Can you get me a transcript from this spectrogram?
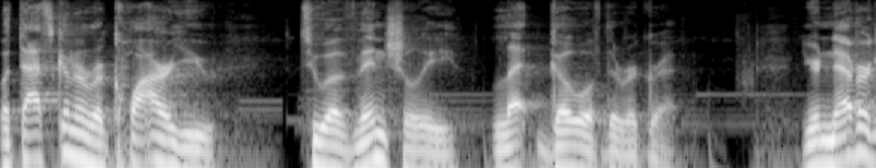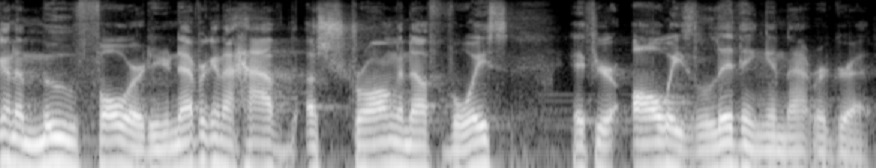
but that's going to require you to eventually let go of the regret. You're never going to move forward and you're never going to have a strong enough voice if you're always living in that regret.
